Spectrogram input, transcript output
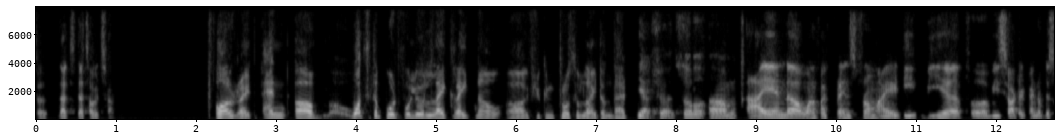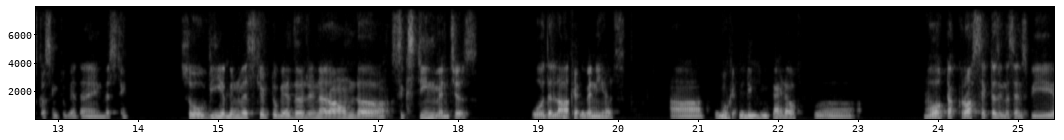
so that's that's how it started all right. And uh, what's the portfolio like right now? Uh, if you can throw some light on that. Yeah, sure. So um, I and uh, one of my friends from IIT, we have uh, we started kind of discussing together and investing. So we have invested together in around uh, 16 ventures over the last okay. seven years. Uh, initially, okay. we kind of worked across sectors in the sense we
